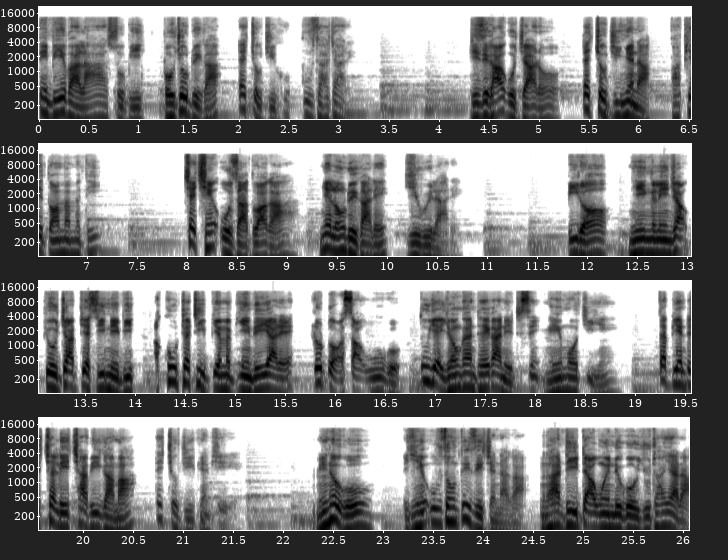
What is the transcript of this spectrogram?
တင်ပေးပါလားဆိုပြီးဗိုလ်ချုပ်တွေကတက်ချုပ်ကြီးကိုပူဇော်ကြတယ်ဒီစကားကိုကြားတော့တက်ချုပ်ကြီးမျက်နှာဘာဖြစ်သွားမှမသိချက်ချင်းအိုစာသွားကမျက်လုံးတွေကလည်းရီဝေလာတယ် ပြီးတော့ငင်ငလင်ကြောင့်ပြိုကျပျက်စီးနေပြီးအခုတက်ထိပြန်မပြင်သေးရတဲ့လွတ်တော်အဆောက်အဦကိုသူ့ရဲ့ရုံခန်းထဲကနေတစ်ဆင့်ငေးမောကြည့်ရင်တက်ပြင်းတစ်ချက်လေးချပြီးကမှတက်ချုပ်ကြီးပြန်ပြေတယ်မင်းတို့ကိုအရင်ဦးဆုံးသိစေချင်တာကငါဒီတာဝန်တွေကိုယူထားရတာ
